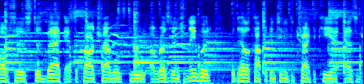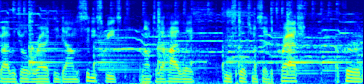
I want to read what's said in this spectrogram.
Officers stood back as the car traveled through a residential neighborhood, but the helicopter continued to track the Kia as the driver drove erratically down the city streets and onto the highway. Police spokesman said the crash occurred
